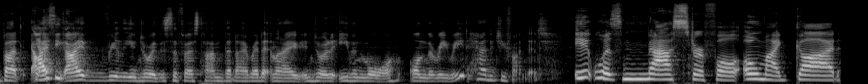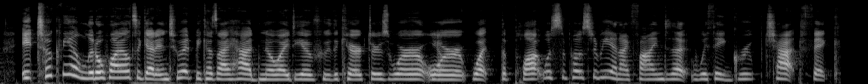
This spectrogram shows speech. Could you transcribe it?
But I think I really enjoyed this the first time that I read it, and I enjoyed it even more on the reread. How did you find it? It was masterful. Oh my god. It took me a little while to get into it because I had no idea of who the characters were or what the plot was supposed to be. And I find that with a group chat fic,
